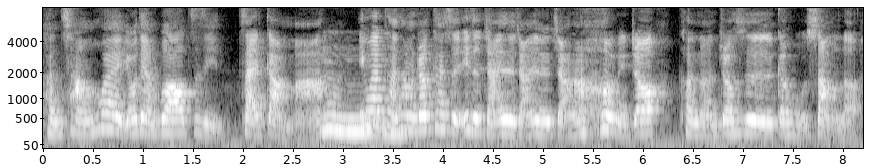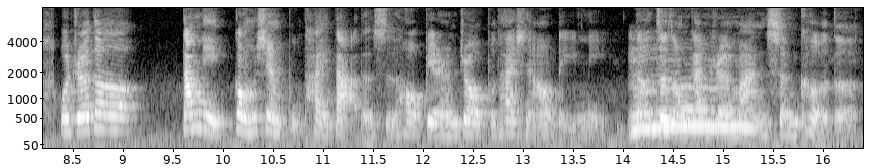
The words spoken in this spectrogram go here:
很常会有点不知道自己在干嘛，嗯因为可能他们就开始一直讲、一直讲、一直讲，然后你就可能就是跟不上了。我觉得当你贡献不太大的时候，别人就不太想要理你的这种感觉蛮深刻的。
